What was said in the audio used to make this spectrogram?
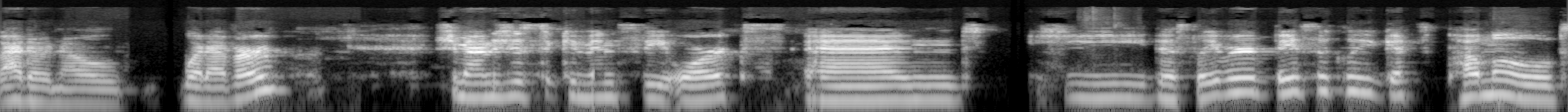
I don't know, whatever. She manages to convince the orcs, and he, the slaver, basically gets pummeled,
